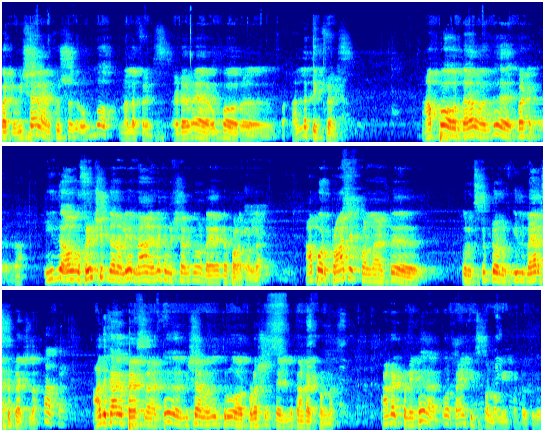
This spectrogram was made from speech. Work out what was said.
பட் விஷால் அண்ட் குஷ் வந்து ரொம்ப நல்ல ஃப்ரெண்ட்ஸ் ரெண்டு பேருமே ரொம்ப ஒரு நல்ல திக் ஃப்ரெண்ட்ஸ் அப்போ ஒரு தடவை வந்து பட் இது அவங்க ஃப்ரெண்ட்ஷிப் தானே ஒழிய நான் எனக்கு விஷாலுக்கும் டைரக்டாக பழக்கம் இல்லை. அப்போ ஒரு ப்ராஜெக்ட் பண்ணலான்ட்டு ஒரு ஸ்கிரிப்ட் ஒன்று இது வேற ஸ்கிரிப்ட் ஆக்சுவலாக அதுக்காக பேசலான்ட்டு விஷால் வந்து த்ரூ அவர் ப்ரொடக்ஷன் சைட்லேருந்து காண்டாக்ட் பண்ணேன். காண்டாக்ட் பண்ணிட்டு ஒரு டைம் ஃபிக்ஸ் பண்ணோம் மீட் பண்ணுறதுக்கு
